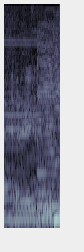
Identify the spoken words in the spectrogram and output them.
wearing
